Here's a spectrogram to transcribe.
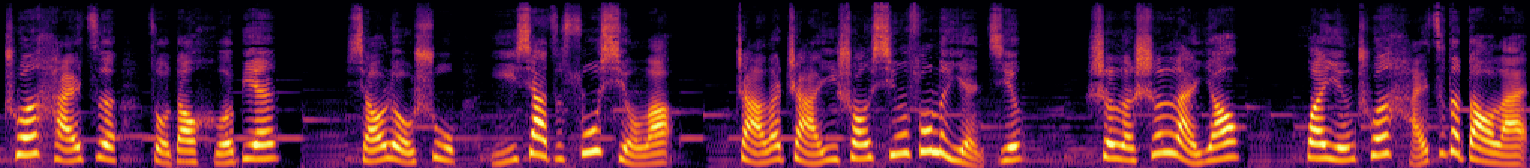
春孩子走到河边，小柳树一下子苏醒了，眨了眨一双惺忪的眼睛，伸了伸懒腰。欢迎春孩子的到来，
